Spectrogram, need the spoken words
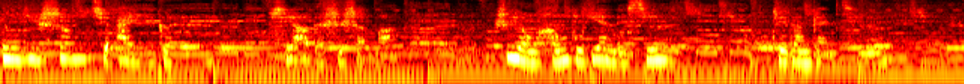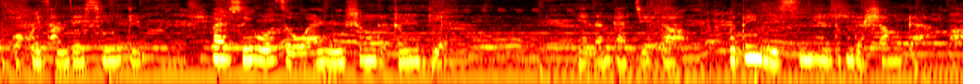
用一生去爱一个人，需要的是什么？是永恒不变的心。这段感情，我会藏在心底，伴随我走完人生的终点。你能感觉到我对你思念中的伤感吗？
